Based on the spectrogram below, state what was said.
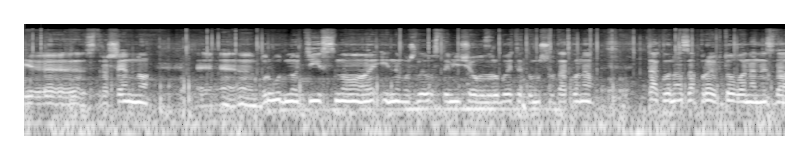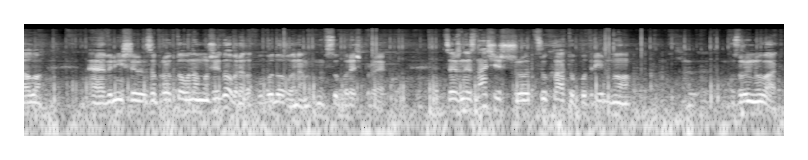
е, страшенно е, е, брудно, тісно і неможливо з тим нічого зробити, тому що так вона, так вона запроєктована не здало. Е, Вірніше, запроєктована може і добре, але побудована всупереч проєкту. Це ж не значить, що цю хату потрібно е, зруйнувати.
